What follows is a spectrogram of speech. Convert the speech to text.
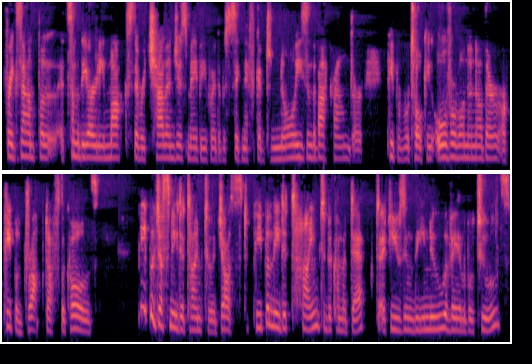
For example, at some of the early mocks, there were challenges maybe where there was significant noise in the background, or people were talking over one another, or people dropped off the calls. People just needed time to adjust. People needed time to become adept at using the new available tools.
